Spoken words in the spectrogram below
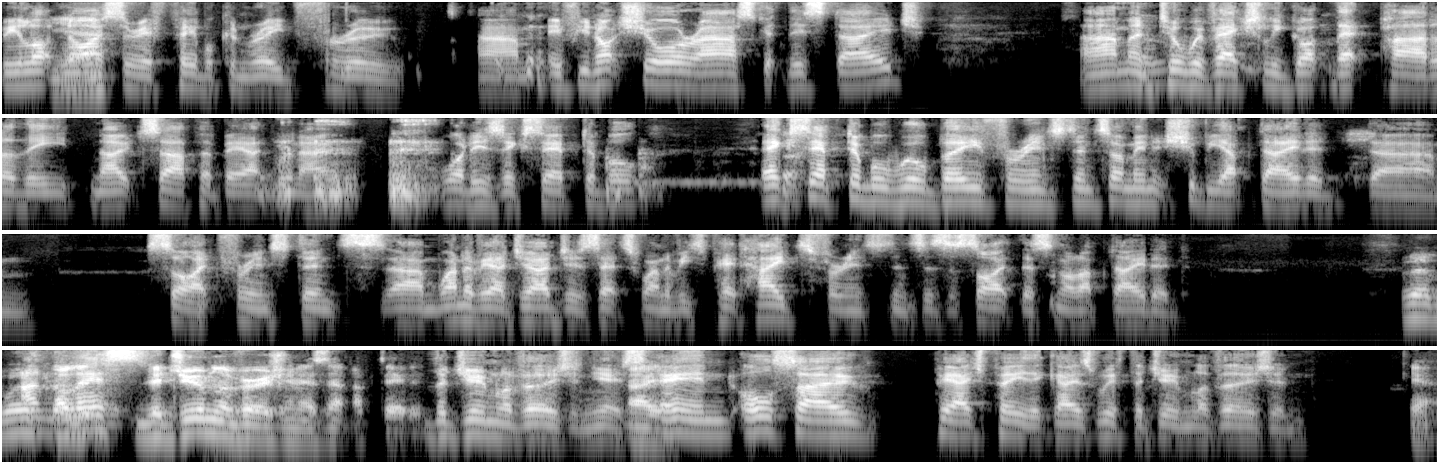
Be a lot Yeah. nicer if people can read through. Um, if you're not sure, ask at this stage um, until we've actually got that part of the notes up about, you know, what is acceptable. Acceptable will be, for instance, I mean, it should be updated. Um, site, for instance, um, one of our judges, that's one of his pet hates, for instance, is a site that's not updated. But what- Unless- the Joomla version isn't updated. The Joomla version, yes. Oh, yes. And also PHP that goes with the Joomla version. Yeah,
